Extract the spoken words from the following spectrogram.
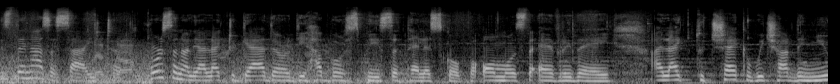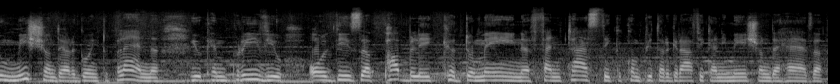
is the NASA site. Personally, I like to gather the Hubble Space Telescope almost every day. I like to check which are the new missions they are going to plan. You can preview all these uh, public domain, fantastic computer graphic animation they have,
